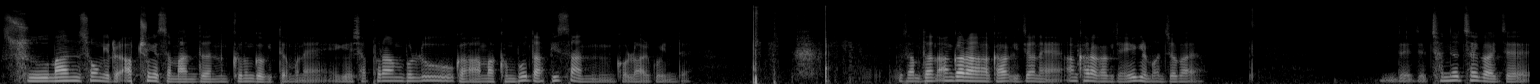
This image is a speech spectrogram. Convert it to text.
수만 송이를 압축해서 만든 그런 거기 때문에 이게 샤프란 볼루가 아마 금보다 비싼 걸로 알고 있는데 그래서 아무튼 앙카라 가기 전에 앙카라 가기 전에 여기를 먼저 가요. 근데 이제 천여채가 이제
